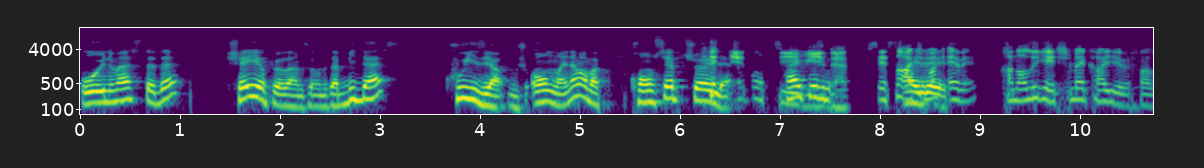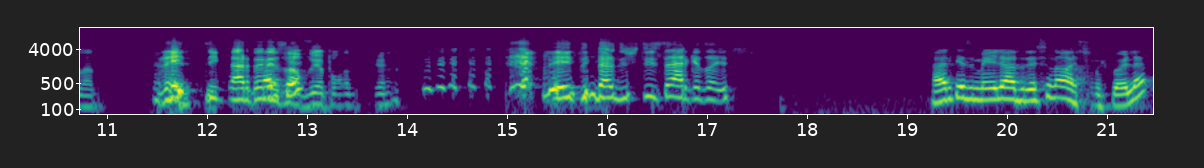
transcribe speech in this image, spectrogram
O üniversitede şey yapıyorlarmış ona mesela bir ders quiz yapmış online ama bak konsept şöyle. EBA Herkesin-. Sesi açmak hayır. evet. Kanalı geçmek hayır falan. Ratinglerden Herkes- hesaplıyor puan. Ratingler düştüyse herkes hayır. Herkes mail adresini açmış böyle.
